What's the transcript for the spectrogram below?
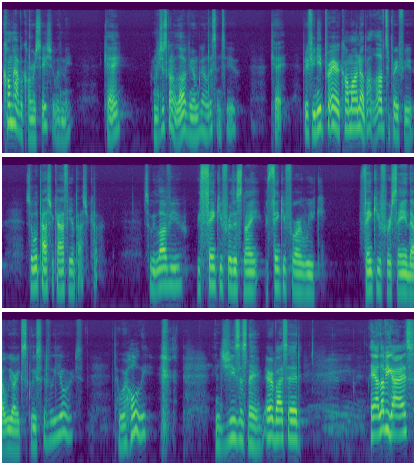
come have a conversation with me. Okay? I'm just going to love you. I'm going to listen to you. Okay? But if you need prayer, come on up. i love to pray for you. So will Pastor Kathy and Pastor Kevin. So we love you. We thank you for this night. We thank you for our week. Thank you for saying that we are exclusively yours, that we're holy. In Jesus' name. Everybody said, Amen. Hey, I love you guys.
